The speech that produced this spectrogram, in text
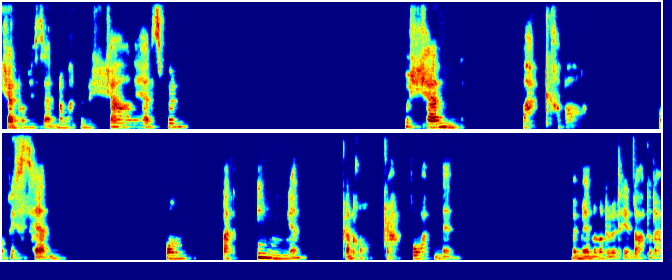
Kjenn på vissheten om at du er kjærlighetsfull. Og kjenn vakre barn på vissheten om at ingen kan rokke båten din med mindre du vil tillate det.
